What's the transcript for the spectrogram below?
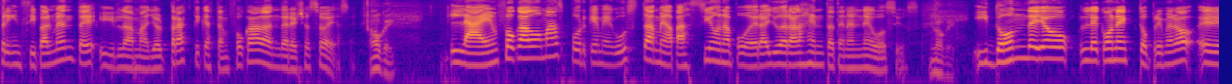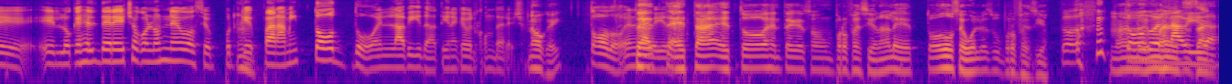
principalmente, y la mayor práctica está enfocada en Derecho SOS. Ok. La he enfocado más porque me gusta, me apasiona poder ayudar a la gente a tener negocios. Okay. Y donde yo le conecto, primero, eh, eh, lo que es el derecho con los negocios, porque para mí todo en la vida tiene que ver con derecho. Ok todo en la vida. Esta, esto gente que son profesionales, todo se vuelve su profesión. Todo, todo en la vida.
